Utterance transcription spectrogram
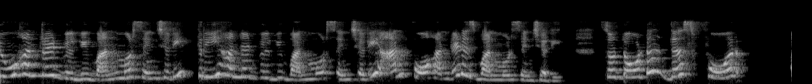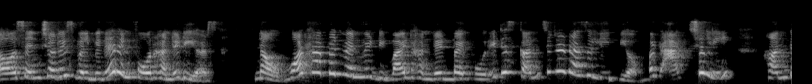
200 will be one more century, 300 will be one more century, and 400 is one more century. So total, this four uh, centuries will be there in 400 years. Now, what happened when we divide 100 by 4? It is considered as a leap year, but actually 100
